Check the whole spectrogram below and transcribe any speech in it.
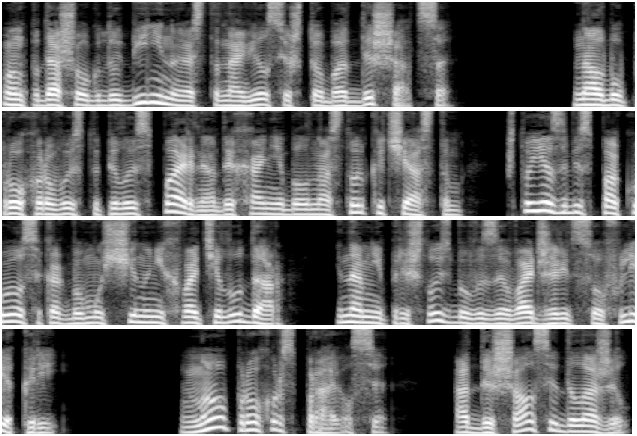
Он подошел к Дубинину и остановился, чтобы отдышаться. На лбу Прохора выступила испарина, а дыхание было настолько частым, что я забеспокоился, как бы мужчину не хватил удар, и нам не пришлось бы вызывать жрецов-лекарей. Но Прохор справился. Отдышался и доложил.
